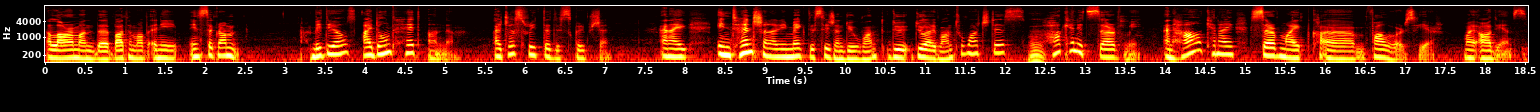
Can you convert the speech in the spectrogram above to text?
alarm on the bottom of any Instagram videos, I don't hit on them. I just read the description. And I intentionally make decision. Do you want do do I want to watch this? How can it serve me? And how can I serve my um followers here, my audience?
